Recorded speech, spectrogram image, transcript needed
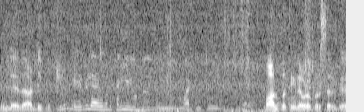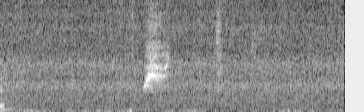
இல்லை ஏதோ அடிபட்டு வால் பார்த்தீங்களா எவ்வளோ பெருசாக இருக்குது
